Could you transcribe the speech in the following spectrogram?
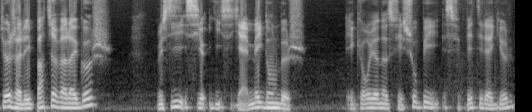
tu vois, j'allais partir vers la gauche. Mais si s'il y a un mec dans le bush et qu'Oriana se fait choper, se fait péter la gueule,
